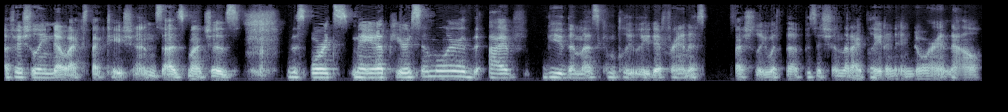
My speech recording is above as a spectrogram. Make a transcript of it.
officially no expectations as much as the sports may appear similar i've viewed them as completely different especially with the position that I played in indoor and now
